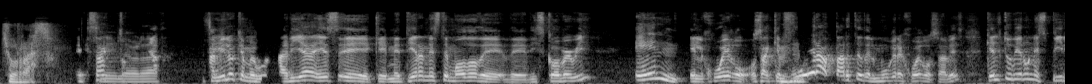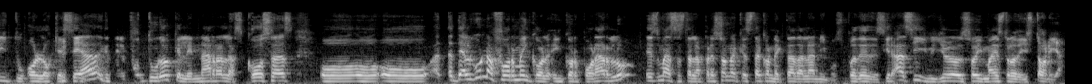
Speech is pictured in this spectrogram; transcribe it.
churrazo. Exacto. la verdad. A mí lo que me gustaría es eh, que metieran este modo de, Discovery en el juego, o sea, que fuera parte del mugre juego, ¿sabes? Que él tuviera un espíritu o lo que sea del futuro que le narra las cosas o, de alguna forma incorporarlo. Es más, hasta la persona que está conectada al Animus puede decir, ah, sí, yo soy maestro de historia,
